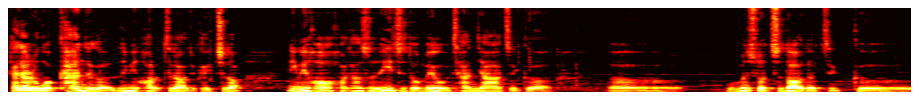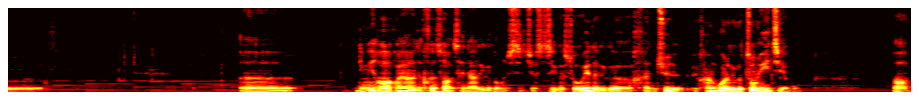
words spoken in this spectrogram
大家如果看这个李敏镐的资料就可以知道，李敏镐好像是一直都没有参加这个，呃，我们所知道的这个，呃，李敏镐好像是很少参加这个东西，就是这个所谓的这个韩剧韩国的这个综艺节目啊。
